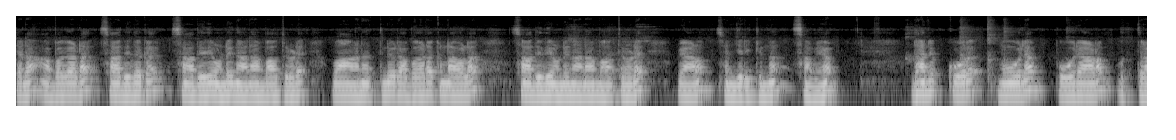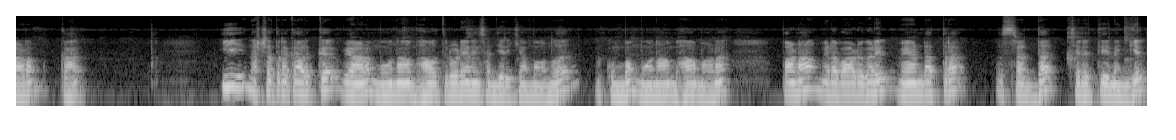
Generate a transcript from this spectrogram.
ചില അപകട സാധ്യതയൊക്കെ സാധ്യതയുണ്ട് ഈ നാലാം ഭാവത്തിലൂടെ. വാഹനത്തിന്റെ ഒരു അപകടമൊക്കെ ഉണ്ടാവാനുള്ള സാധ്യതയുണ്ട് ഈ നാലാം ഭാവത്തിലൂടെ. വേണം സഞ്ചരിക്കുന്ന സമയം. ധനുക്കൂറ് മൂലം പൂരാടം ഉത്രാടം കാൽ ഈ നക്ഷത്രക്കാർക്ക് വ്യാഴം മൂന്നാം ഭാവത്തിലൂടെയാണ് ഈ സഞ്ചരിക്കാൻ പോകുന്നത്. കുംഭം മൂന്നാം ഭാവമാണ്. പണമിടപാടുകളിൽ വേണ്ടത്ര ശ്രദ്ധ ചെലുത്തിയില്ലെങ്കിൽ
